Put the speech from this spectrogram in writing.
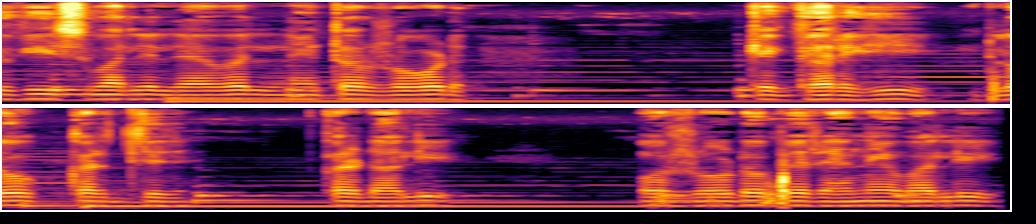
क्योंकि इस वाले लेवल ने तो रोड के घर ही ब्लॉक कर दे, कर डाली और रोडों पे रहने वाली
